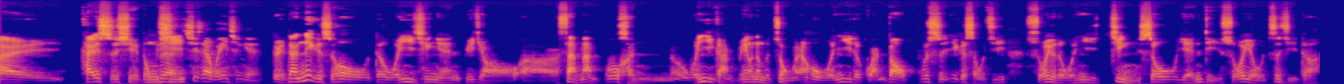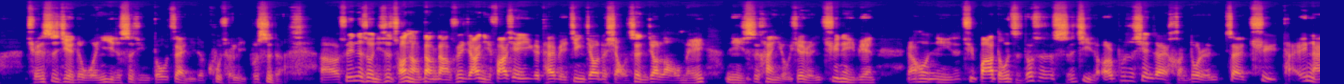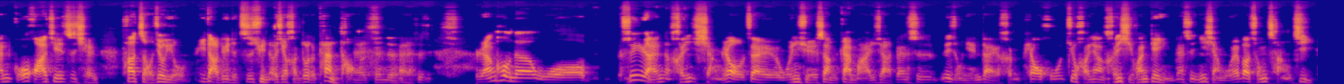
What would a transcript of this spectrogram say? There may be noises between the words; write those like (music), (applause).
开始写东西，现在文艺青年。对，但那个时候的文艺青年比较呃散漫，不很文艺感没有那么重，然后文艺的管道不是一个手机，所有的文艺尽收眼底，所有自己的全世界的文艺的事情都在你的库存里，不是的。啊、呃，所以那时候你是闯闯荡荡，所以假如你发现一个台北近郊的小镇叫老梅，你是和有些人去那边。然后你去八斗子都是实际的，而不是现在很多人在去台南国华街之前，他早就有一大堆的资讯，而且很多的探讨。哎，真的，哎，然后呢，我虽然很想要在文学上干嘛一下，但是那种年代很飘忽，就好像很喜欢电影，但是你想，我要不要从场记、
